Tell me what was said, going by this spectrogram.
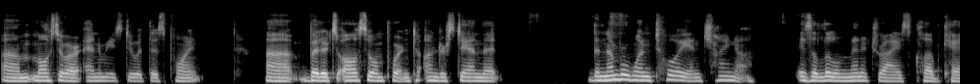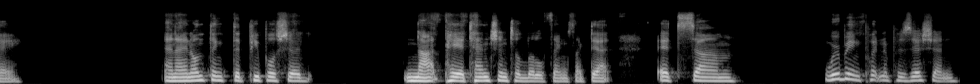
Um, most of our enemies do at this point. Uh, but it's also important to understand that the number one toy in China is a little miniaturized Club K. And I don't think that people should not pay attention to little things like that. It's um, we're being put in a position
